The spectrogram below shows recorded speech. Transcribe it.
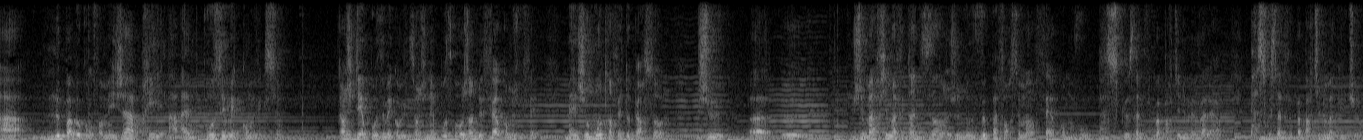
à ne pas me conformer, j'ai appris à imposer mes convictions. Quand je dis imposer mes convictions, je n'impose pas aux gens de faire comme je fais, mais je montre en fait aux personnes, je, euh, euh, je m'affirme en fait en disant je ne veux pas forcément faire comme vous parce que ça ne fait pas partie de mes valeurs, parce que ça ne fait pas partie de ma culture,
